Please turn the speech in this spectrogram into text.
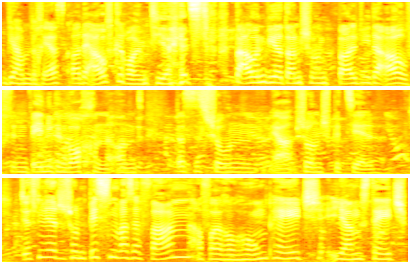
Wir haben doch erst gerade aufgeräumt hier. Jetzt bauen wir dann schon bald wieder auf in wenigen Wochen. Und das ist schon, ja, schon speziell. Dürfen wir schon ein bisschen was erfahren? Auf eurer Homepage youngstage.ch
